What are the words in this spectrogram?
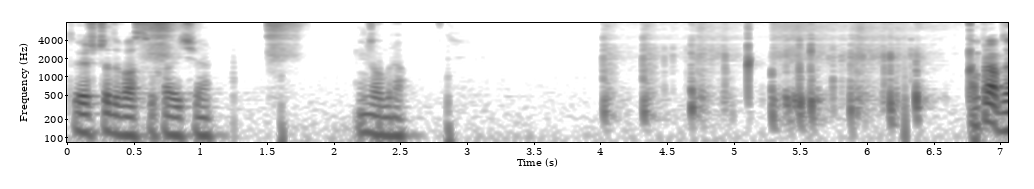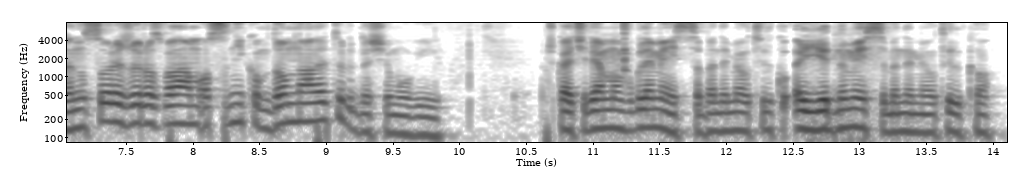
to jeszcze dwa, słuchajcie. Dobra. Naprawdę, no sorry, że rozwalam osadnikom dom, no ale trudno się mówi. Czekajcie, ja mam w ogóle miejsce, będę miał tylko... Ej, jedno miejsce będę miał tylko.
